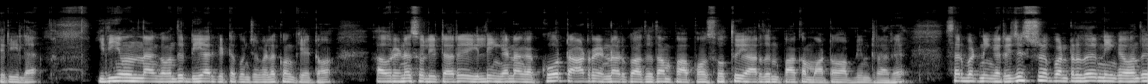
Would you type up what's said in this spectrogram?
தெரியல. இதையும் நாங்கள் வந்து டிஆர் கிட்ட கொஞ்சம் விளக்கம் கேட்டோம். அவர் என்ன சொல்லிட்டாரு? இல்லைங்க நாங்கள் கோர்ட் ஆர்டர் என்ன இருக்கோ அதுதான் பார்ப்போம். சொத்து யாருதுன்னு பார்க்க மாட்டோம் அப்படின்றாரு. சார் பட் நீங்கள் ரிஜிஸ்டர் பண்ணுறது நீங்கள் வந்து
